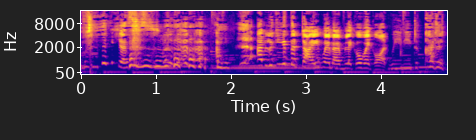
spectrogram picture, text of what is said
yes. I'm looking at the time and I'm like, oh my god, we need to cut it.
